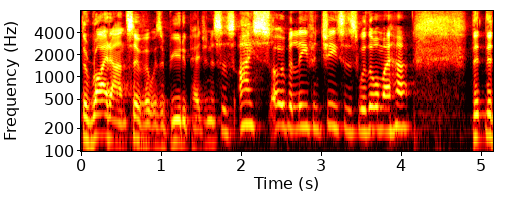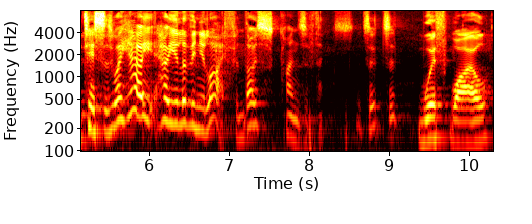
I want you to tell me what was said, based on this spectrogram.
the right answer, if it was a beauty pageant, is says, I so believe in Jesus with all my heart. The, the test is, well, how are, you, how are you living your life? And those kinds of things. It's, it's a worthwhile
